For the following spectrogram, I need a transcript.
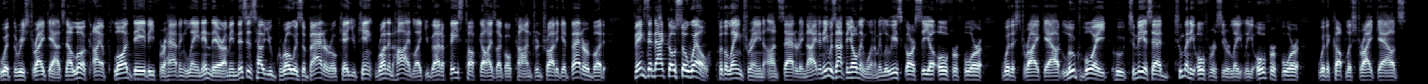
with three strikeouts. Now, look, I applaud Davey for having Lane in there. I mean, this is how you grow as a batter, okay? You can't run and hide like you got to face tough guys like Alcantara and try to get better, but Things did not go so well for the lane train on Saturday night, and he was not the only one. I mean, Luis Garcia 0 for 4 with a strikeout. Luke Voit, who to me has had too many oh offers here lately, 0 for 4 with a couple of strikeouts.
